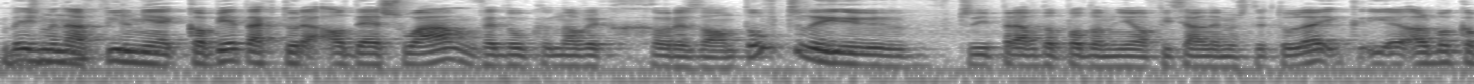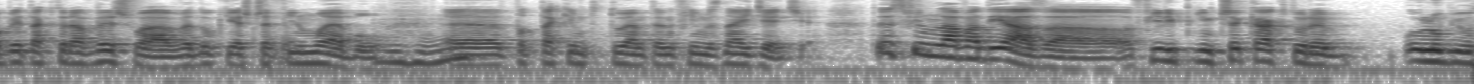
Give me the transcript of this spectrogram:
Byliśmy na filmie Kobieta, która odeszła według Nowych Horyzontów, czyli, czyli prawdopodobnie oficjalnym już tytule, albo Kobieta, która wyszła według jeszcze Filmwebu. E, pod takim tytułem ten film znajdziecie. To jest film Lava Diaza, Filipińczyka, który lubił,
